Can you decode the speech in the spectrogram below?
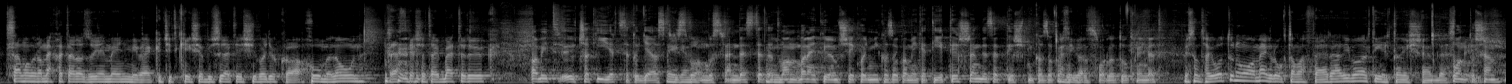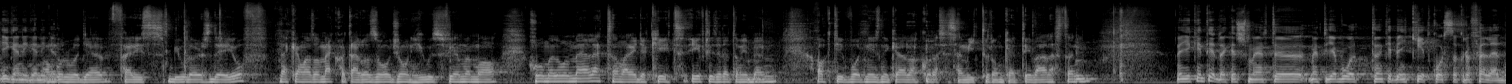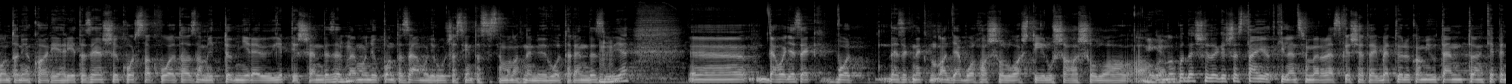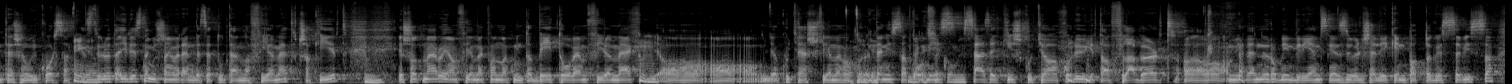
Számomra meghatározó élmény, mivel kicsit későbbi születési vagyok, a Home Alone, reszkesetek, betörők. Amit ő csak írt, tehát ugye az Chris Columbus rendezte, tehát van, van, egy különbség, hogy mik azok, amiket írt és rendezett, és mik azok, amik a forgatókönyvet. Viszont ha jól tudom, megrogtam a ferrari vart írta is rendezte. Pontosan, is. igen, igen, igen. Angolul ugye Ferris Bueller's Day Off. Nekem az a meghatározó John Hughes filmem a Home Alone mellett, ha már egy a két évtizedet, amiben aktív volt nézni kell, akkor azt hiszem így tudom ketté választani. Mm. Egyébként érdekes, mert, mert ugye volt tulajdonképpen egy két korszakra fel lehet bontani a karrierjét. Az első korszak volt az, amit többnyire ő írt és rendezett, uh-huh. mert mondjuk pont az Álmogy Rózsaszint azt hiszem, annak nem ő volt a rendezője. Uh-huh de hogy ezek volt, ezeknek nagyjából hasonló a stílusa, hasonló a, a gondolkodás, és aztán jött 90-ben a reszkesetek betörők, ami után tulajdonképpen teljesen új korszak kezdődött. Egyrészt nem is nagyon rendezett utána filmet, csak írt, hmm. és ott már olyan filmek vannak, mint a Beethoven filmek, hmm. a, a, a, a kutyás filmek, akkor Igen. a Dennis Akomis, 101 kiskutya, akkor ő írta a Flabbert, a, amiben Robin Williams ilyen zöld zseléként pattog össze-vissza.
